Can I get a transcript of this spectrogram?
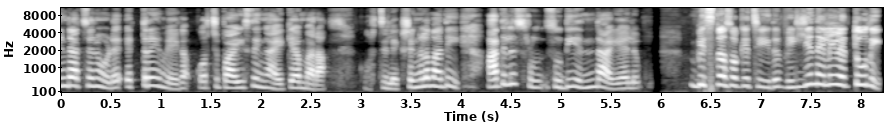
നിന്റെ അച്ഛനോട് എത്രയും വേഗം കുറച്ച് പൈസ ഇങ്ങ് അയക്കാൻ പറ. കുറച്ച് ലക്ഷങ്ങൾ മതി. അതിൽ ശ്രുതി എന്തായാലും ബിസിനസ്സൊക്കെ ചെയ്ത് വലിയ നിലയിൽ എത്തൂന്നേ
